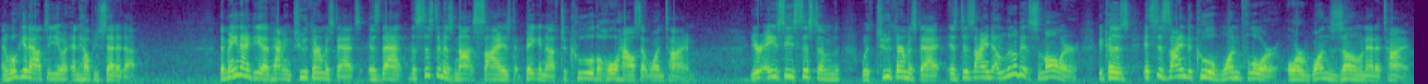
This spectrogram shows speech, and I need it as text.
and we'll get out to you and help you set it up. The main idea of having two thermostats is that the system is not sized big enough to cool the whole house at one time. Your AC system with two thermostat is designed a little bit smaller because it's designed to cool one floor or one zone at a time.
